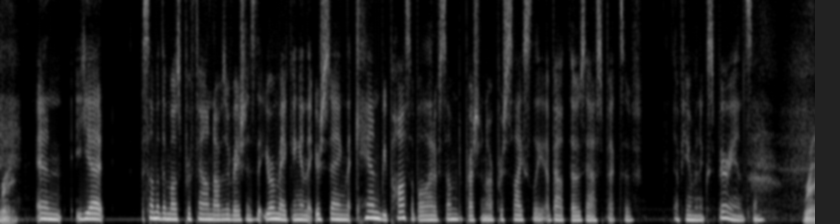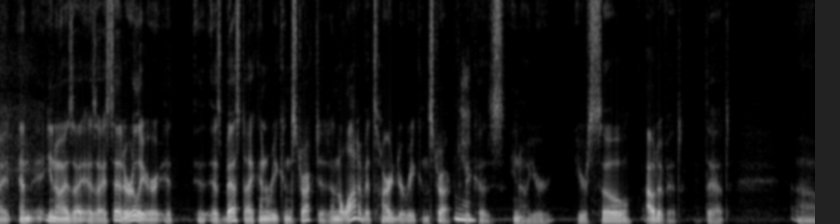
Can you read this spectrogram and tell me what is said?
Right. And yet, some of the most profound observations that you're making and that you're saying that can be possible out of some depression are precisely about those aspects of of human experience and right and you know as i as i said earlier it as best i can reconstruct it and a lot of it's hard to reconstruct yeah. because you know you're you're so out of it that uh,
